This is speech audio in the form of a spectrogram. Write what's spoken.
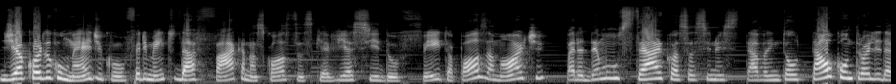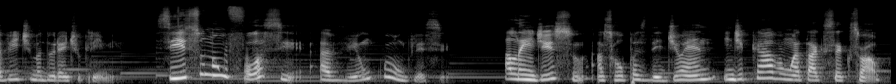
De acordo com o médico, o ferimento da faca nas costas, que havia sido feito após a morte, para demonstrar que o assassino estava em total controle da vítima durante o crime. Se isso não fosse, havia um cúmplice. Além disso, as roupas de Joanne indicavam um ataque sexual.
